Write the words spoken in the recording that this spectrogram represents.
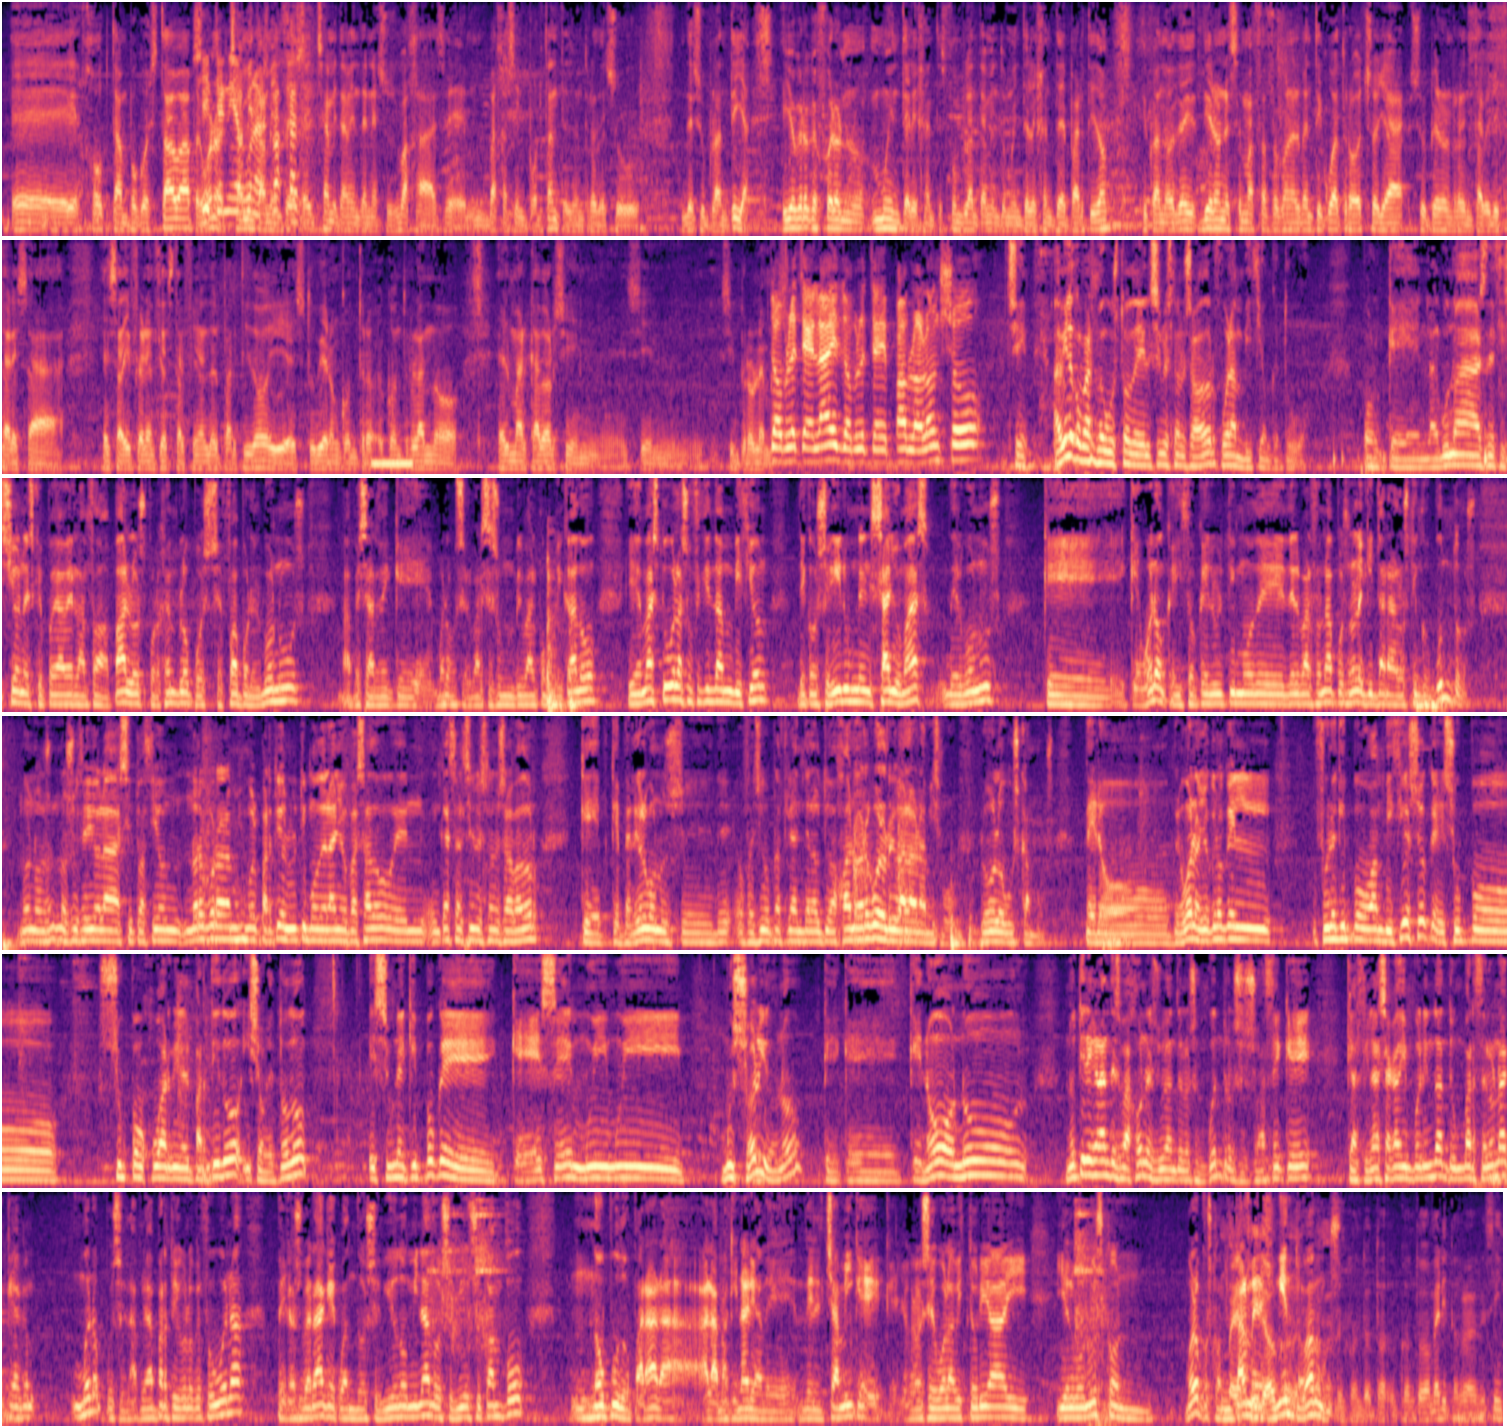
Eh, Hawk tampoco estaba, pero Sí, bueno, el Chami, también, el Chami también tenía sus bajas, eh, bajas importantes dentro de su, de su plantilla. Y yo creo que fueron muy inteligentes, fue un planteamiento muy inteligente de partido y cuando de- dieron ese mazazo con el 24-8 ya supieron rentabilizar esa, esa diferencia hasta el final del partido y estuvieron contro- controlando el marcador sin, sin, sin problemas. Doblete de Light, doblete de Pablo Alonso. Sí, a mí lo que más me gustó del Silverstone El Salvador fue la ambición que tuvo. Porque en algunas decisiones que puede haber lanzado a palos, por ejemplo, pues se fue a por el bonus, a pesar de que bueno, pues el Barça es un rival complicado, y además tuvo la suficiente ambición de conseguir un ensayo más del bonus que, bueno, que hizo que el último del Barcelona pues no le quitara los cinco puntos. No, no, sucedió la situación, no recuerdo ahora mismo el partido, el último del año pasado en, casa del Silvestre de Salvador, que, perdió el bonus eh, ofensivo prácticamente en la última jugada. No recuerdo el rival ahora mismo, luego lo buscamos. Pero, pero bueno, yo creo que el, fue un equipo ambicioso que supo, supo jugar bien el partido y sobre todo es un equipo que, que es eh, muy, muy, muy sólido, ¿no? Que, que, no, no, no tiene grandes bajones durante los encuentros. Eso hace que, que al final se acabe imponiendo ante un Barcelona que bueno, pues en la primera parte yo creo que fue buena, pero es verdad que cuando se vio dominado, se vio en su campo, no pudo parar a, la maquinaria del Chami, que, yo creo que se llevó la victoria y el bonus con, bueno, pues con total merecimiento, vamos. Con, todo mérito, claro que sí.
